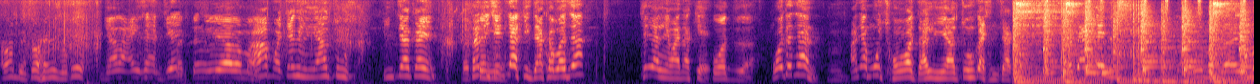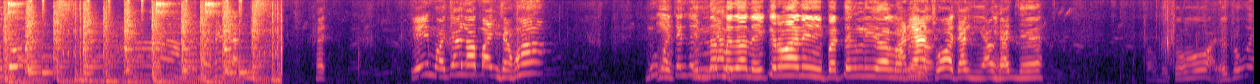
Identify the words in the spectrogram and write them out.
જા જા બેટો હે જોકે. જ્યાં આવી છે જે પતંગ લઈ આલો મને હા લઈ આવ તું. ચિંતા કઈ. પતંગ. કેટલા કીધા ખબર છે? કેટલા લેવાના કે પાંચ હજાર પોતે જાન અને હું છ હજાર લઈ આવ તું. કા ચિંતા બધા લે. એ મજા લાવવાની છે હો. હું પતંગ તો એમને મજા નહીં કરવાની. પતંગ લઈ આલો અરે આ પેલા. છ હજાર લઈ આવ યાદ ને. તો હાલે જોવું.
